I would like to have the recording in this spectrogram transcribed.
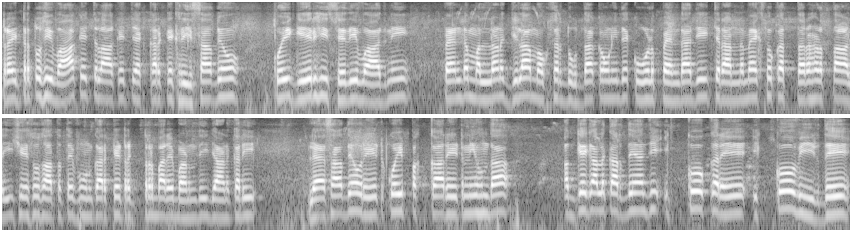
ਟਰੈਕਟਰ ਤੁਸੀਂ ਵਾਹ ਕੇ, ਚਲਾ ਕੇ, ਚੈੱਕ ਕਰਕੇ ਖਰੀਦ ਸਕਦੇ ਹੋ। ਕੋਈ ਗੇਰ ਹਿੱਸੇ ਦੀ ਆਵਾਜ਼ ਨਹੀਂ। ਪਿੰਡ ਮੱਲਣ ਜ਼ਿਲ੍ਹਾ ਮੁਕਤਸਰ ਦੋਦਾ ਕੌਣੀ ਦੇ ਕੋਲ ਪਿੰਡ ਆ ਜੀ 9417 48607 ਤੇ ਫੋਨ ਕਰਕੇ ਟਰੈਕਟਰ ਬਾਰੇ ਬਣਦੀ ਜਾਣਕਾਰੀ। ਲੈ ਸਕਦੇ ਹੋ, ਰੇਟ ਕੋਈ ਪੱਕਾ ਰੇਟ ਨਹੀਂ ਹੁੰਦਾ। ਅੱਗੇ ਗੱਲ ਕਰਦੇ ਹਾਂ ਜੀ, ਇੱਕੋ ਘਰੇ ਇੱਕੋ ਵੀਰ ਦੇ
